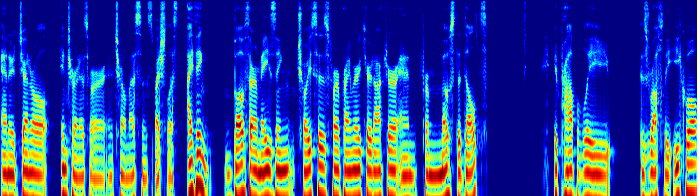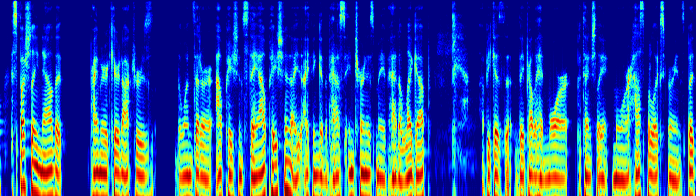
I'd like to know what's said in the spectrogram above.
and a general internist or internal medicine specialist. I think both are amazing choices for a primary care doctor and for most adults it probably is roughly equal, especially now that primary care doctors, the ones that are outpatient, stay outpatient. I, I think in the past, internists may have had a leg up uh, because they probably had more, potentially more hospital experience. But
